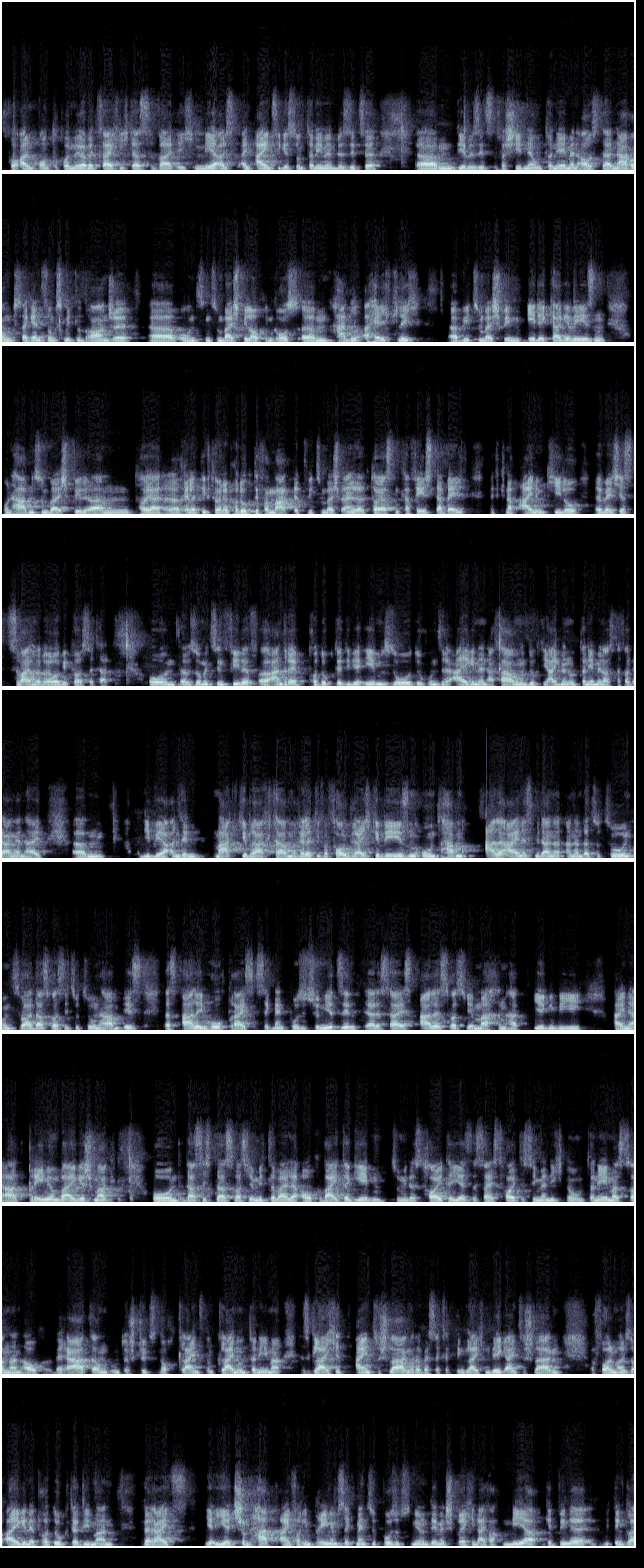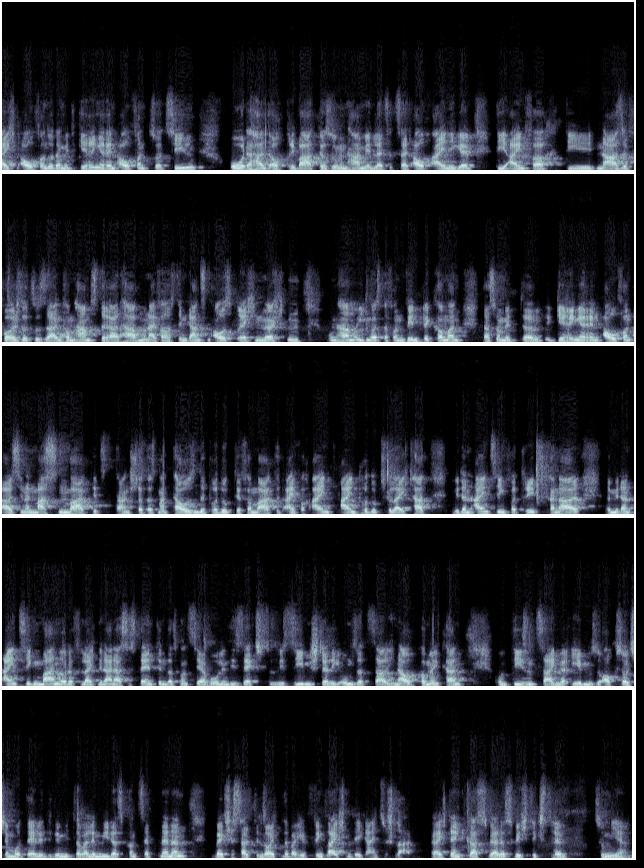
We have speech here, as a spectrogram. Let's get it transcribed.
vor allem Entrepreneur bezeichne ich das, weil ich mehr als ein einziges Unternehmen besitze. Ähm, wir besitzen verschiedene Unternehmen aus der Nahrungsergänzungsmittelbranche äh, und sind zum Beispiel auch im Großhandel erhältlich äh, wie zum Beispiel im Edeka gewesen und haben zum Beispiel ähm, teuer, äh, relativ teure Produkte vermarktet, wie zum Beispiel einer der teuersten Cafés der Welt mit knapp einem Kilo, äh, welches 200 Euro gekostet hat. Und äh, somit sind viele äh, andere Produkte, die wir ebenso durch unsere eigenen Erfahrungen, durch die eigenen Unternehmen aus der Vergangenheit ähm, die wir an den Markt gebracht haben, relativ erfolgreich gewesen und haben alle eines miteinander zu tun. Und zwar das, was sie zu tun haben, ist, dass alle im Hochpreissegment positioniert sind. Ja, das heißt, alles, was wir machen, hat irgendwie eine Art Premium-Beigeschmack. Und das ist das, was wir mittlerweile auch weitergeben, zumindest heute jetzt. Das heißt, heute sind wir nicht nur Unternehmer, sondern auch Berater und unterstützen auch Kleinst- und Kleinunternehmer, das Gleiche einzuschlagen oder besser gesagt den gleichen Weg einzuschlagen. Vor allem also eigene Produkte, die man bereits jetzt schon hat, einfach im Premium-Segment zu positionieren und dementsprechend einfach mehr Gewinne mit dem gleichen Aufwand oder mit geringeren Aufwand zu erzielen oder halt auch Privatpersonen haben wir in letzter Zeit auch einige, die einfach die Nase voll sozusagen vom Hamsterrad haben und einfach aus dem Ganzen ausbrechen möchten und haben irgendwas davon Wind bekommen, dass man mit äh, geringeren Aufwand als in einem Massenmarkt jetzt anstatt dass man tausende Produkte vermarktet, einfach ein, ein Produkt vielleicht hat mit einem einzigen Vertriebskanal, äh, mit einem einzigen Mann oder vielleicht mit einer Assistentin, dass man sehr wohl in die sechs- bis siebenstellige Umsatzzahl hinaufkommen kann. Und diesen zeigen wir ebenso auch solche Modelle, die wir mittlerweile mittlerweile Midas-Konzept nennen, welches halt den Leuten dabei hilft, den gleichen Weg einzuschlagen. Ja, ich denke, das wäre das Wichtigste zu mir.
